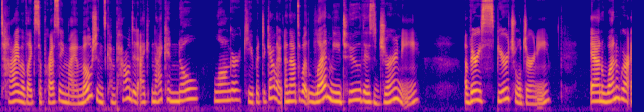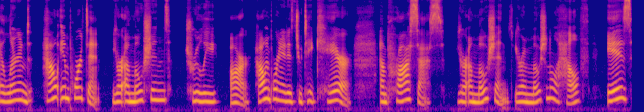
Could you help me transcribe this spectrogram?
time of like suppressing my emotions compounded, I, and I can no longer keep it together. And that's what led me to this journey, a very spiritual journey, and one where I learned how important your emotions truly are, how important it is to take care and process your emotions. Your emotional health is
